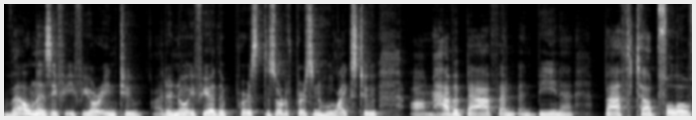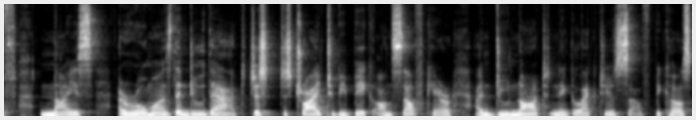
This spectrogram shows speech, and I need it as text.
wellness if, if you're into, I don't know, if you're the, person, the sort of person who likes to um, have a bath and, and be in a bathtub full of nice aromas then do that. Just just try to be big on self-care and do not neglect yourself because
